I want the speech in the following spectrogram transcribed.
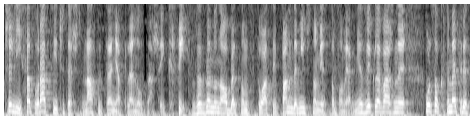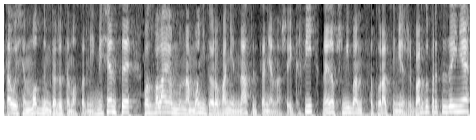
czyli saturacji czy też nasycenia tlenu w naszej krwi. Ze względu na obecną sytuację pandemiczną jest to pomiar niezwykle ważny. Pulsoksymetry stały się modnym gadżetem ostatnich miesięcy, pozwalają na monitorowanie nasycenia naszej krwi. Najnowszy Mi Band saturację mierzy bardzo precyzyjnie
